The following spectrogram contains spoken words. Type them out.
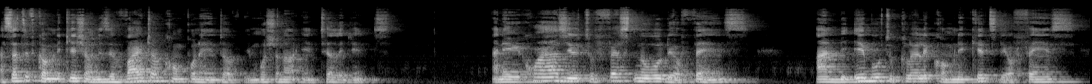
Assertive communication is a vital component of emotional intelligence and it requires you to first know the offense and be able to clearly communicate the offense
